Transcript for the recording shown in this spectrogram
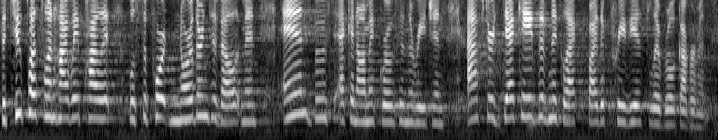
The 2 plus 1 highway pilot will support northern development and boost economic growth in the region after decades of neglect by the previous Liberal governments.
